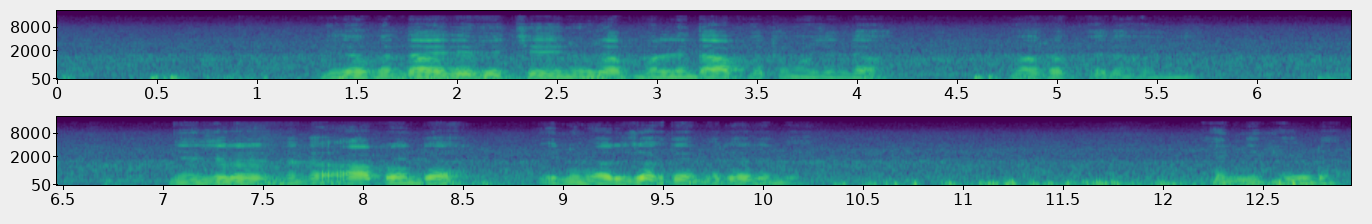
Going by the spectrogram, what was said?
ਜਦੋਂ ਬੰਦਾ ਇਹਦੇ ਵਿੱਚ ਇਹਨੂੰ ਰੱਬ ਮੰਨ ਲੈਂਦਾ ਆਪ ਖਤਮ ਹੋ ਜਾਂਦਾ, ਬਾਹਰ ਰੱਬ ਪੈਦਾ ਹੋ ਜਾਂਦਾ। ਜਿੰਨੇ ਚਿਰ ਬੰਦਾ ਆਪ ਰਹਿੰਦਾ ਇਹਨੂੰ ਮਾਰੀ ਰੱਖਦਾ ਮਰਿਆ ਰਹਿੰਦਾ ਇੰਨੀ ਖੇਡ ਹੈ।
